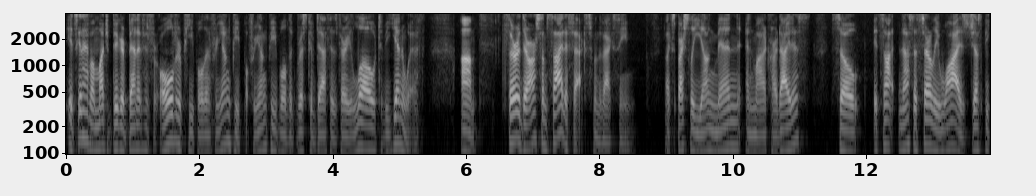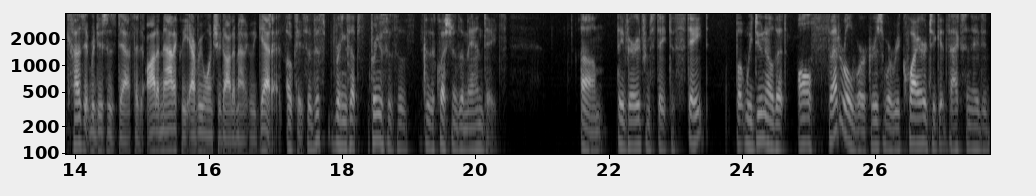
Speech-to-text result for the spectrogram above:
it's going to have a much bigger benefit for older people than for young people. For young people, the risk of death is very low to begin with. Um, third, there are some side effects from the vaccine, like especially young men and myocarditis. So it's not necessarily wise just because it reduces death that automatically everyone should automatically get it. Okay, so this brings up brings us to the, question of the mandates. Um, they varied from state to state. But we do know that all federal workers were required to get vaccinated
